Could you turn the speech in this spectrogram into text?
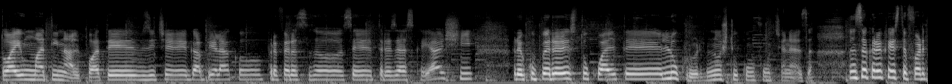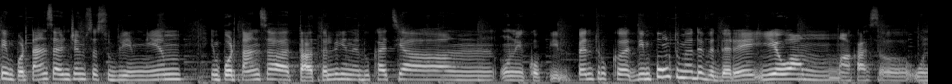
tu ai un matinal. Poate zice Gabriela că preferă să se trezească ea și recuperezi tu cu alte lucruri. Nu știu cum funcționează. Însă cred că este foarte important să ajungem să subliniem importanța tatălui în educația um, unui copil. Pentru că, din punctul meu de vedere, eu am acasă un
